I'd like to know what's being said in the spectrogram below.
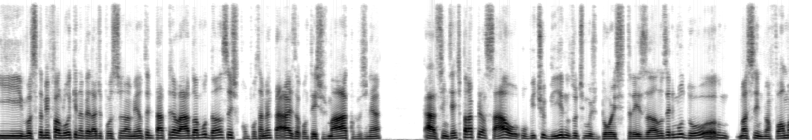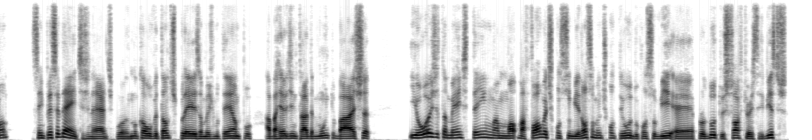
E você também falou que, na verdade, o posicionamento está atrelado a mudanças comportamentais, a contextos macros, né? Cara, assim, se a gente parar pensar, o, o B2B nos últimos dois, três anos, ele mudou, assim, de uma forma sem precedentes, né? Tipo, nunca houve tantos players ao mesmo tempo, a barreira de entrada é muito baixa. E hoje também a gente tem uma, uma forma de consumir, não somente conteúdo, consumir é, produtos, software, serviços,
